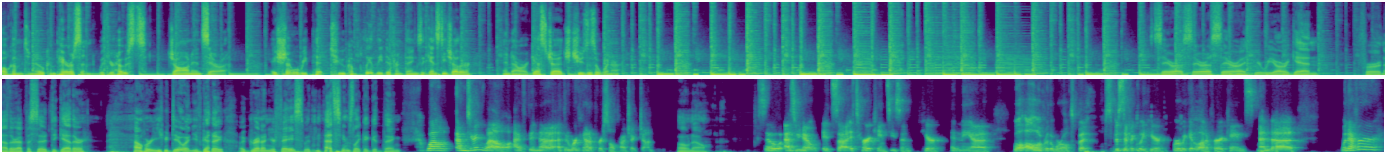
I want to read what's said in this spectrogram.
Welcome to No Comparison with your hosts, John and Sarah, a show where we pit two completely different things against each other, and our guest judge chooses a winner. Sarah, Sarah, Sarah, here we are again for another episode together. How are you doing? You've got a, a grin on your face. With that seems like a good thing. Well, I'm doing well. I've been uh, I've been working on a personal project, John. Oh no. So as you know, it's uh, it's hurricane season here in the uh, well all over the world, but specifically here where we get a lot of hurricanes. And uh, whenever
